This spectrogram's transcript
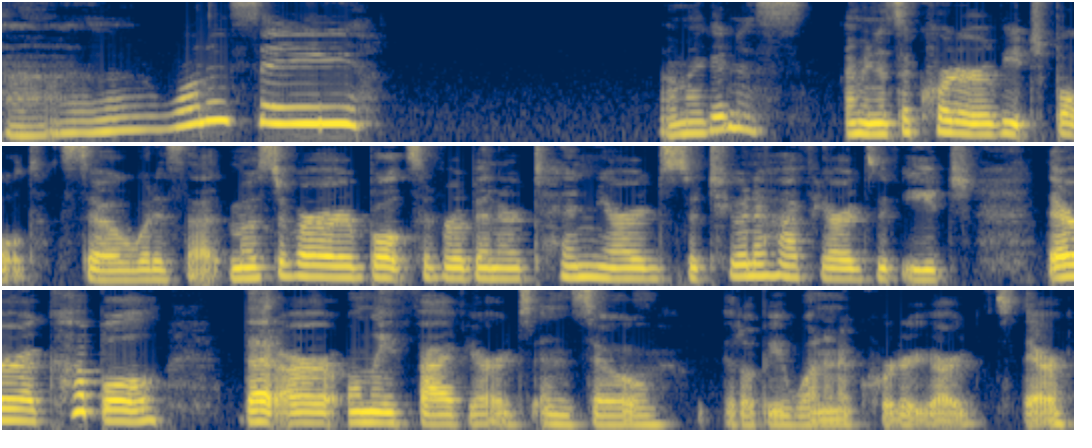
uh, I want to say Oh my goodness. I mean, it's a quarter of each bolt. So what is that? Most of our bolts of ribbon are 10 yards, so two and a half yards of each. There are a couple that are only five yards, and so it'll be one and a quarter yards there.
